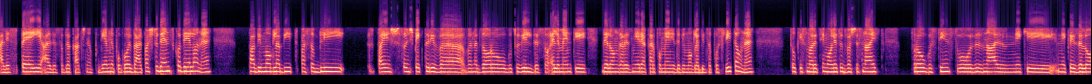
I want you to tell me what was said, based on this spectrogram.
ali speji, ali da so bile kakšne podjemne pogodbe, ali pa študentsko delo, ne, pa bi mogla biti, pa so bili, pa so inšpektori v, v nadzoru ugotovili, da so elementi delovnega razmerja, kar pomeni, da bi mogla biti zaposlitev. Ne. Tukaj smo recimo v letu 2016 prav v gostinstvu zaznali neki, nekaj zelo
